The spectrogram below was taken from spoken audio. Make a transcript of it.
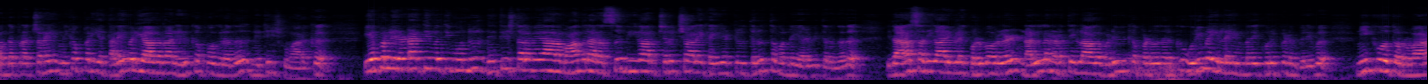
வந்த பிரச்சனை மிகப்பெரிய தலைவலியாக தான் இருக்க போகிறது நிதிஷ்குமாருக்கு. ஏப்ரல் இரண்டாயிரத்தி இருபத்தி மூன்றில் நிதிஷ் தலைமையிலான மாநில அரசு பீகார் சிறைச்சாலை கையேட்டில் திருத்தம் ஒன்றை அறிவித்திருந்தது. இது அரசு அதிகாரிகளை கொள்பவர்கள் நல்ல நடத்தைகளாக விடுவிக்கப்படுவதற்கு உரிமை இல்லை என்பதை குறிப்பிடும் பிரிவு. நீக்குவது தொடர்பான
